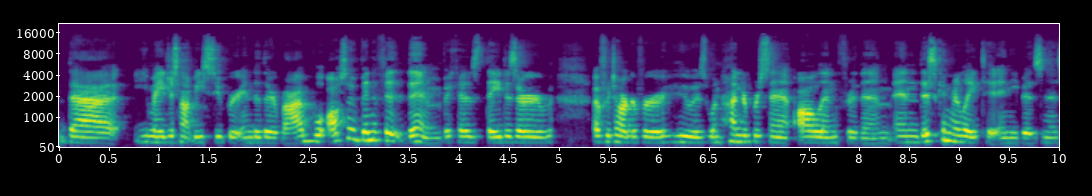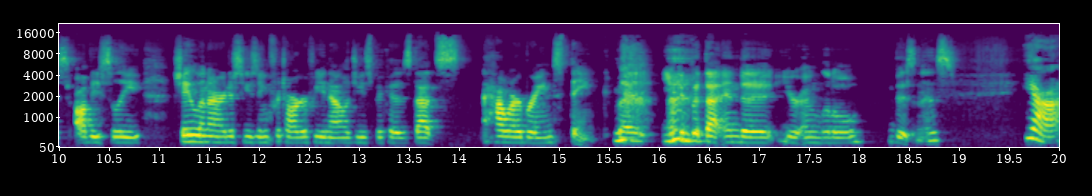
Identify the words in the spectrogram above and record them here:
that you may just not be super into their vibe will also benefit them because they deserve a photographer who is 100% all in for them. And this can relate to any business. Obviously, Shayla and I are just using photography analogies because that's how our brains think. But you can put that into your own little business. Yeah,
